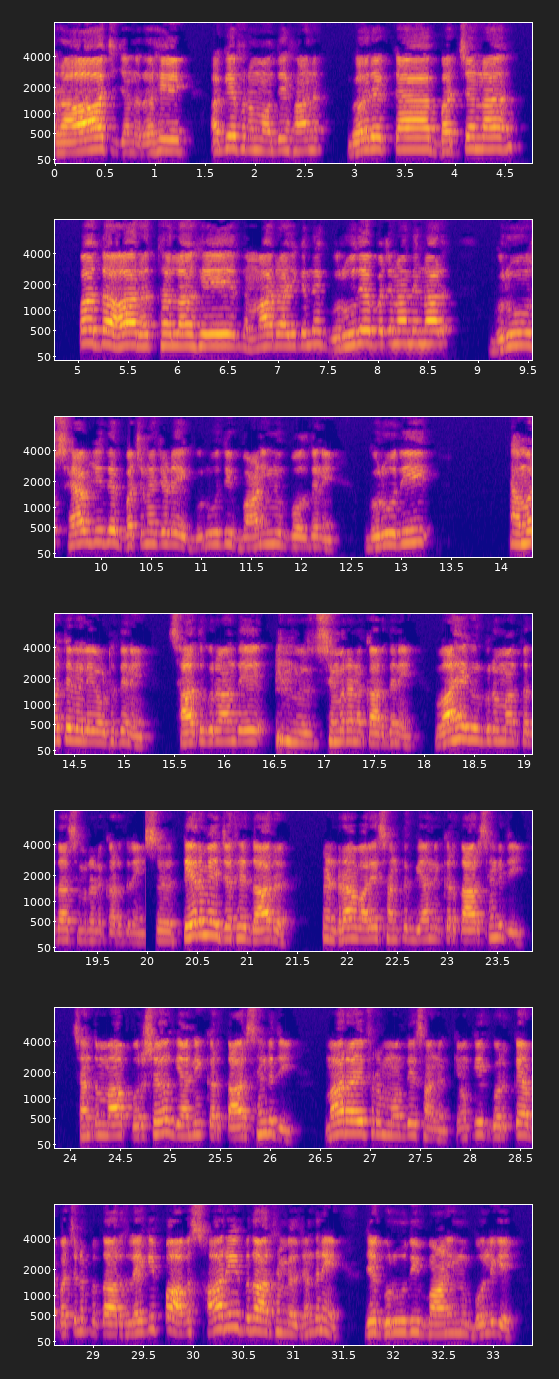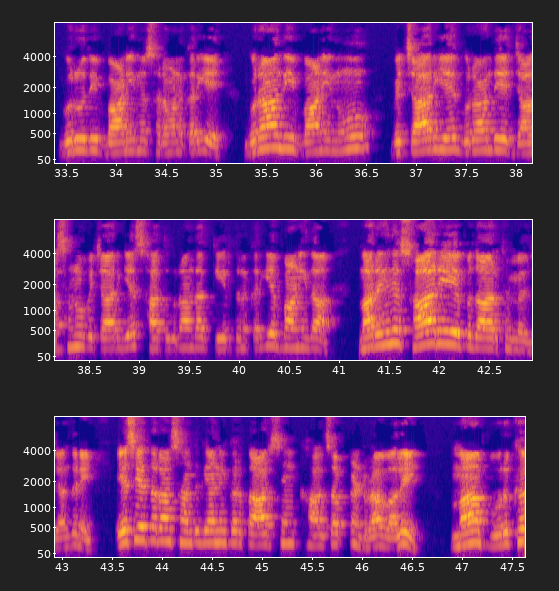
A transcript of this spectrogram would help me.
ਰਾਜ ਜਨ ਰਹੇ। ਅੱਗੇ ਫਰਮਾਉਂਦੇ ਹਨ, ਗੁਰ ਕਾ ਬਚਨ ਪਦਾਰਥ ਲਹੇ। ਮਹਾਰਾਜ ਕਹਿੰਦੇ, ਗੁਰੂ ਦੇ ਬਚਨਾਂ ਦੇ ਨਾਲ, ਗੁਰੂ ਸਾਹਿਬ ਜੀ ਦੇ ਬਚਨ ਜਿਹੜੇ ਗੁਰੂ ਦੀ ਬਾਣੀ ਨੂੰ ਬੋਲਦੇ ਨੇ, ਗੁਰੂ ਦੀ ਅੰਮ੍ਰਿਤ ਵੇਲੇ ਉੱਠਦੇ ਨੇ, ਸਤਿਗੁਰਾਂ ਦੇ ਸਿਮਰਨ ਕਰਦੇ ਨੇ, ਵਾਹਿਗੁਰੂ ਗੁਰੂ ਮੰਤਰ ਦਾ ਸਿਮਰਨ ਕਰਦੇ ਨੇ। 13ਵੇਂ ਜਥੇਦਾਰ ਭਿੰਡਰਾਂ ਵਾਲੇ ਸੰਤ ਗਿਆਨੀ ਕਰਤਾਰ ਸਿੰਘ ਜੀ, ਸੰਤ ਮਹਾਂਪੁਰਸ਼ ਗਿਆਨੀ ਕਰਤਾਰ ਸਿੰਘ ਜੀ ਮਹਾਰਾਜ ਫਰਮਾਉਂਦੇ ਸਨ, ਕਿਉਂਕਿ ਗੁਰ ਕੇ ਬਚਨ ਪਦਾਰਥ ਲੈ ਕੇ ਭਾਵ ਸਾਰੇ ਪਦਾਰਥ ਮਿਲ ਜਾਂਦੇ ਨੇ, ਜੇ ਗੁਰੂ ਦੀ ਬਾਣੀ ਨੂੰ ਬੋਲੀਏ, ਗੁਰੂ ਦੀ ਬਾਣੀ ਨੂੰ ਸਰਵਣ ਕਰੀਏ, ਗੁਰਾਂ ਦੀ ਬਾਣੀ ਨੂੰ ਵਿਚਾਰੀਏ, ਗੁਰਾਂ ਦੇ ਜਸ ਨੂੰ ਵਿਚਾਰੀਏ, ਸਤਿਗੁਰਾਂ ਦਾ ਕੀਰਤਨ ਕਰੀਏ ਬਾਣੀ ਦਾ, ਮਹਾਰਾਜ ਦੇ ਸਾਰੇ ਪਦਾਰਥ ਮਿਲ ਜਾਂਦੇ ਨੇ। ਇਸੇ ਤਰ੍ਹਾਂ ਸੰਤ ਗਿਆਨੀ ਕਰਤਾਰ ਸਿੰਘ ਖਾਲਸਾ ਭਿੰਡਰਾ ਵਾਲੇ ਮਹਾਂਪੁਰਖ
